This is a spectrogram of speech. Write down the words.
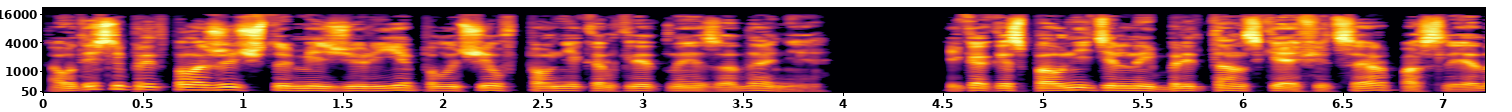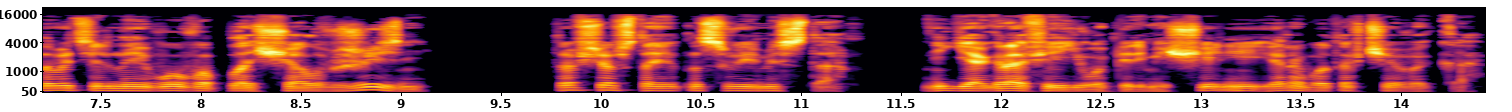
А вот если предположить, что Мезюрье получил вполне конкретное задание и как исполнительный британский офицер последовательно его воплощал в жизнь, то все встает на свои места и география его перемещений, и работа в ЧВК.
